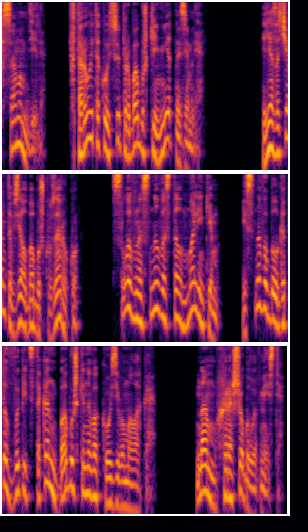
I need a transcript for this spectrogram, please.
В самом деле, второй такой супербабушки нет на земле. Я зачем-то взял бабушку за руку, словно снова стал маленьким и снова был готов выпить стакан бабушкиного козьего молока. Нам хорошо было вместе.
